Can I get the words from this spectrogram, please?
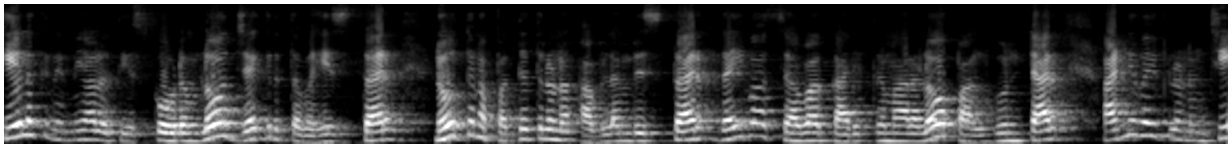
కీలక నిర్ణయాలు తీసుకోవడంలో జాగ్రత్త వహిస్తారు. నూతన పద్ధతులను అవలంబిస్తారు. దైవ సేవా కార్యక్రమాలలో పాల్గొంటారు. అన్ని వైపుల నుంచి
